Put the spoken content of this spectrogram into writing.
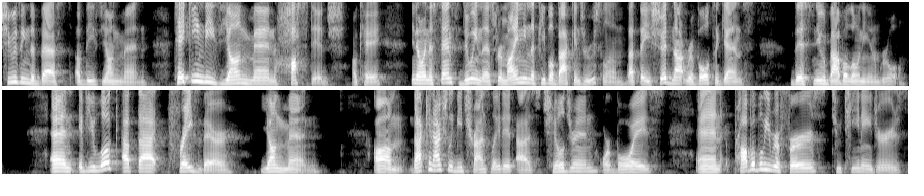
choosing the best of these young men, taking these young men hostage, okay? You know, in a sense, doing this, reminding the people back in Jerusalem that they should not revolt against this new Babylonian rule. And if you look at that phrase there, young men, um, that can actually be translated as children or boys and probably refers to teenagers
